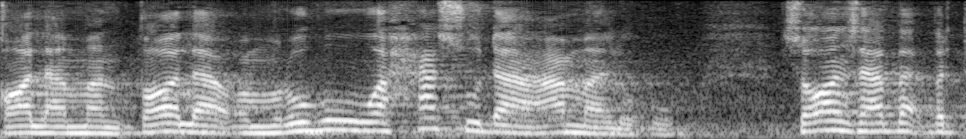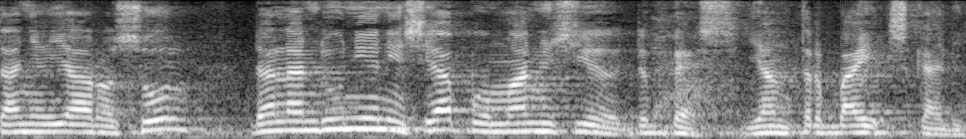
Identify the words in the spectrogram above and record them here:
Qala man tala umruhu wa hasuda amaluhu Seorang sahabat bertanya Ya Rasul Dalam dunia ni siapa manusia the best Yang terbaik sekali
